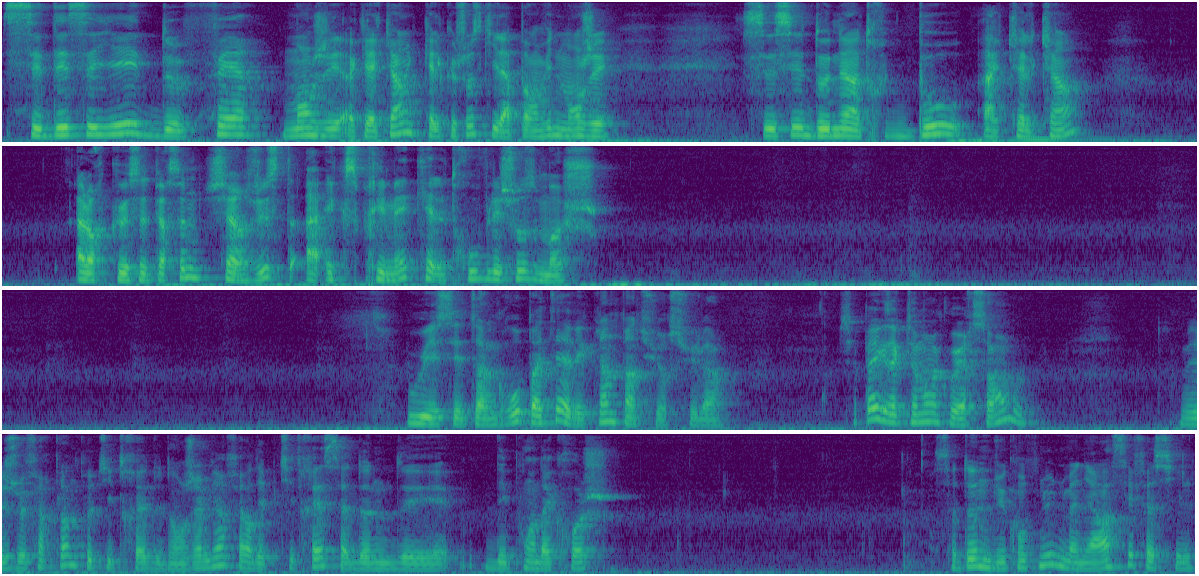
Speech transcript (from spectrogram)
c'est d'essayer de faire manger à quelqu'un quelque chose qu'il n'a pas envie de manger. C'est essayer de donner un truc beau à quelqu'un alors que cette personne cherche juste à exprimer qu'elle trouve les choses moches. Oui, c'est un gros pâté avec plein de peinture celui-là. Je sais pas exactement à quoi il ressemble, mais je vais faire plein de petits traits dedans. J'aime bien faire des petits traits, ça donne des, des points d'accroche. Ça donne du contenu de manière assez facile.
